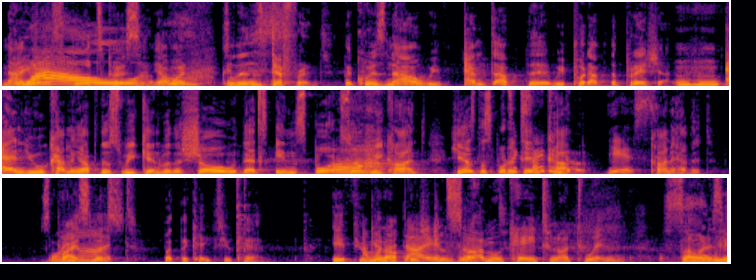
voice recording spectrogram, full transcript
Now you're a sports person. Yeah, one. Oh, so this is different. The quiz now we've amped up the we put up the pressure. Mm-hmm. And you were coming up this weekend with a show that's in sport, so we can't. Here's the Sport It's at 10 exciting, cup. though. Yes. Can't have it. It's Why priceless. not? But the cakes you can. If you I'm get on our a diet, questions so right. I'm okay to not win. So we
